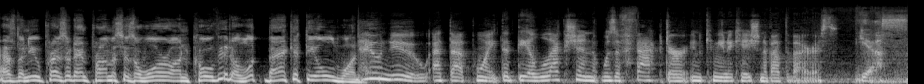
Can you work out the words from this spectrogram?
As the new president promises a war on COVID, a look back at the old one. Who knew at that point that the election was a factor in communication about the virus? Yes.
